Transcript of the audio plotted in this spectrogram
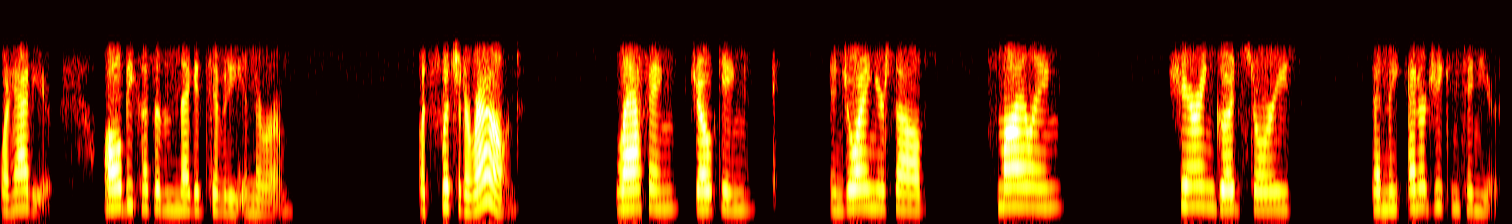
what have you. All because of the negativity in the room. Let's switch it around. Laughing, joking, enjoying yourselves, smiling, sharing good stories, then the energy continues.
